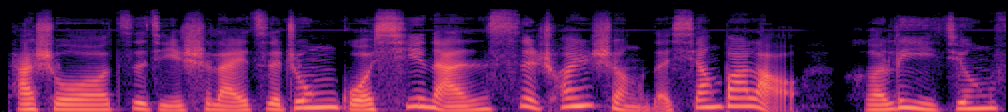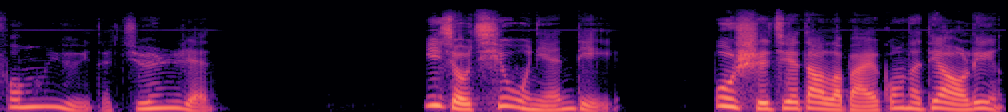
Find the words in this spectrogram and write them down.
他说自己是来自中国西南四川省的乡巴佬和历经风雨的军人。一九七五年底。布什接到了白宫的调令，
